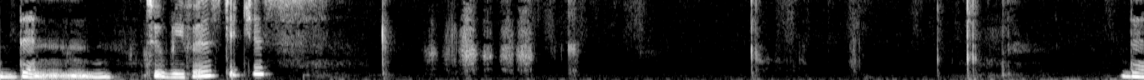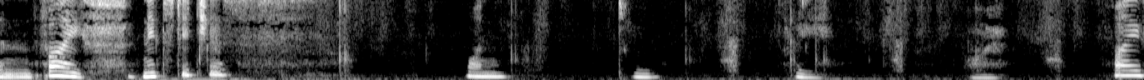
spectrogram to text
then two reverse stitches. Then five knit stitches. One two three, four, five,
